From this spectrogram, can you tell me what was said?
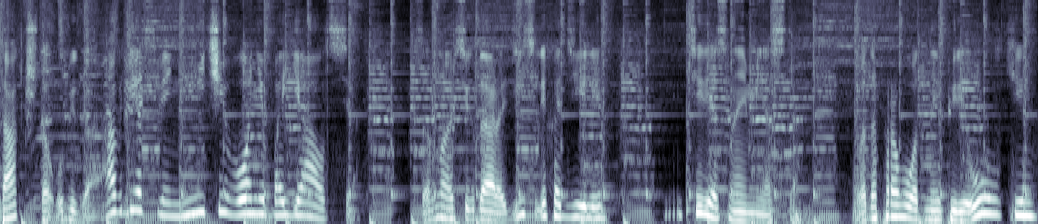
так что убегаю. А в детстве ничего не боялся. Со мной всегда родители ходили. Интересное место. Водопроводные переулки,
